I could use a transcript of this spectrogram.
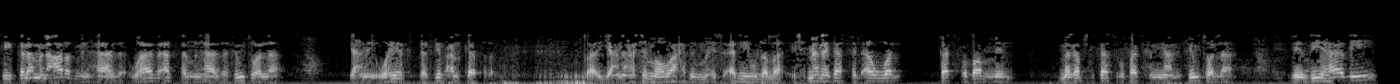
في كلام العرب من هذا وهذا أكثر من هذا فهمت ولا لا؟ يعني وهي في الترتيب على الكثرة طيب يعني عشان ما واحد ما يسألني يقول الله إيش معنى جاب في الأول فتح ضم ما جابش كسر وفتح يعني فهمت ولا لا؟ لأن دي هذه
